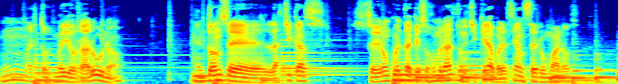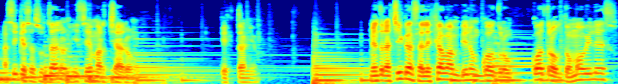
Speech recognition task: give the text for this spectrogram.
Mm, esto es medio raruno. Entonces las chicas se dieron cuenta que esos hombres altos ni siquiera parecían ser humanos, así que se asustaron y se marcharon. Qué extraño. Mientras las chicas se alejaban, vieron cuatro, cuatro automóviles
